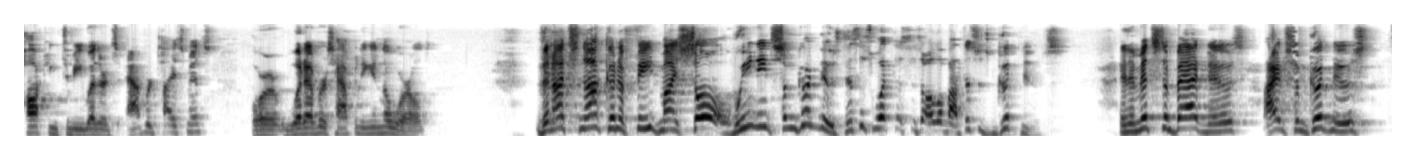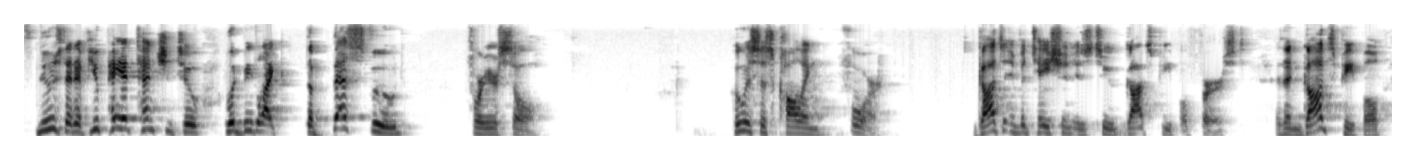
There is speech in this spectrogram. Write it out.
talking to me, whether it's advertisements or whatever's happening in the world, then that's not going to feed my soul. We need some good news. This is what this is all about. This is good news. In the midst of bad news, I have some good news, news that if you pay attention to would be like the best food for your soul. Who is this calling for? God's invitation is to God's people first, and then God's people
